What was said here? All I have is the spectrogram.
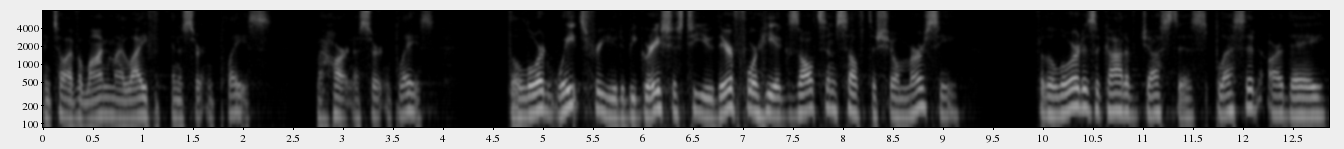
until I've aligned my life in a certain place, my heart in a certain place. The Lord waits for you to be gracious to you. Therefore, he exalts himself to show mercy. For the Lord is a God of justice. Blessed are they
